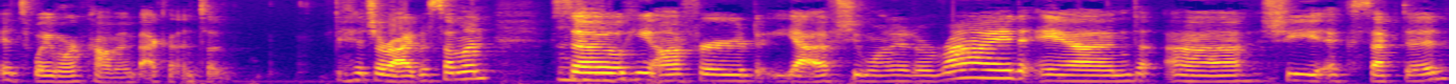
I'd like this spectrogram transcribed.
it's way more common back then to hitch a ride with someone. So he offered, yeah, if she wanted a ride, and uh, she accepted.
